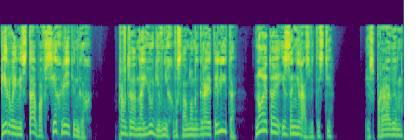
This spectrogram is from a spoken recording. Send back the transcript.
Первые места во всех рейтингах. Правда, на юге в них в основном играет элита, но это из-за неразвитости. Исправим,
